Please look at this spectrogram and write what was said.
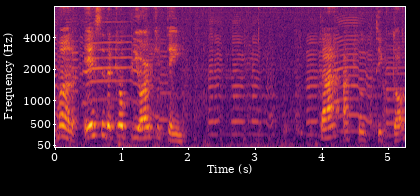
Mano, esse daqui é o pior que tem. Tá? Aqui o TikTok.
